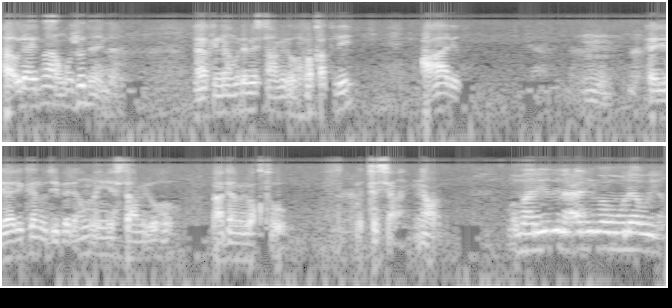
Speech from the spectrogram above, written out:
هؤلاء الماء موجود عندهم لكنهم لم يستعملوه فقط لعارض. فلذلك ندب لهم أن يستعملوه ما دام الوقت متسعا. نعم. ومريض عدم مناولا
